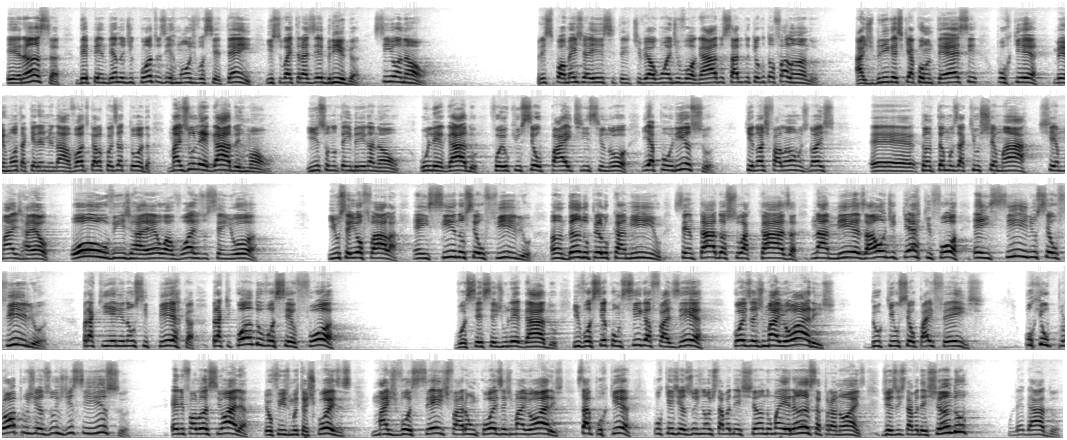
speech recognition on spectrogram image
Herança, dependendo de quantos irmãos você tem, isso vai trazer briga. Sim ou não? Principalmente aí, se tiver algum advogado, sabe do que eu estou falando. As brigas que acontecem porque meu irmão está querendo me dar a voto, aquela coisa toda. Mas o legado, irmão, isso não tem briga, não. O legado foi o que o seu pai te ensinou. E é por isso que nós falamos, nós é, cantamos aqui o Shema, Shema Israel. Ouve Israel a voz do Senhor. E o Senhor fala: ensina o seu filho andando pelo caminho, sentado à sua casa, na mesa, aonde quer que for, ensine o seu filho, para que ele não se perca, para que quando você for, você seja o legado e você consiga fazer coisas maiores do que o seu pai fez. Porque o próprio Jesus disse isso. Ele falou assim: Olha, eu fiz muitas coisas, mas vocês farão coisas maiores. Sabe por quê? Porque Jesus não estava deixando uma herança para nós, Jesus estava deixando um legado.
